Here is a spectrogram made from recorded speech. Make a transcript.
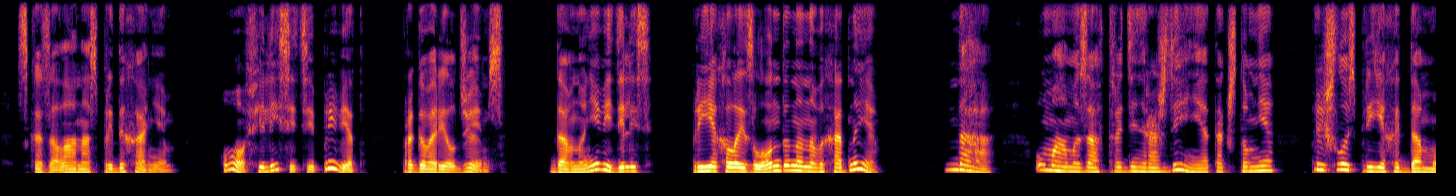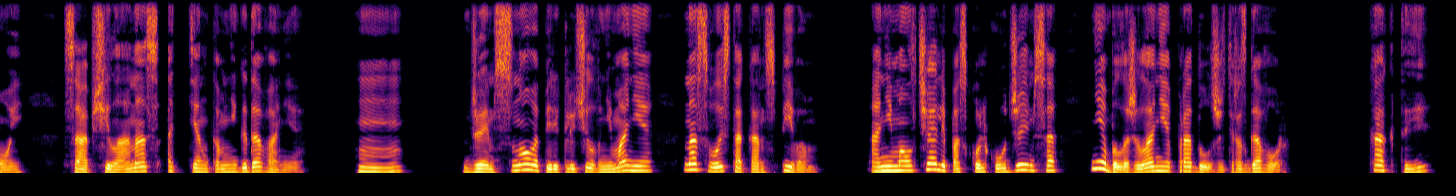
— сказала она с придыханием. «О, Фелисити, привет», — проговорил Джеймс. «Давно не виделись. Приехала из Лондона на выходные?» «Да, у мамы завтра день рождения, так что мне пришлось приехать домой», — сообщила она с оттенком негодования. «Хм, Джеймс снова переключил внимание на свой стакан с пивом. Они молчали, поскольку у Джеймса не было желания продолжить разговор. «Как ты?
